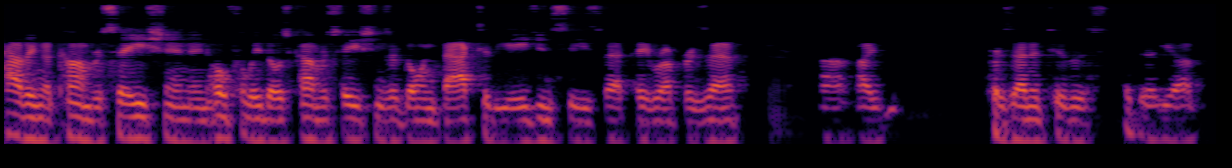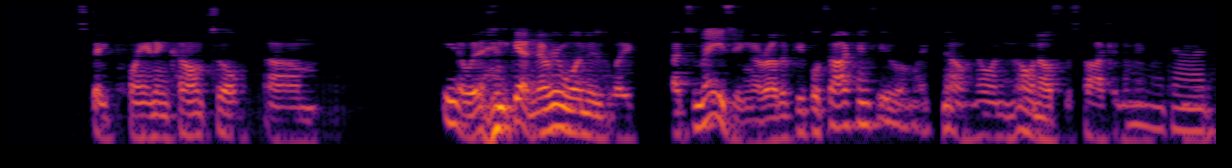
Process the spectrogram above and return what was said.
having a conversation, and hopefully those conversations are going back to the agencies that they represent. Uh, I presented to the, the uh, state planning council. Um, you know, and again, everyone is like, "That's amazing." Are other people talking to you? I'm like, "No, no one, no one else is talking to me." Oh my god!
